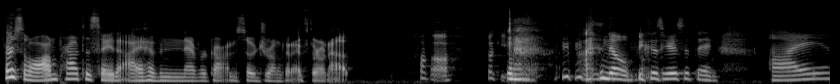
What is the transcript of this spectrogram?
first of all, I'm proud to say that I have never gotten so drunk that I've thrown up. Fuck off. Fuck you. no, because here's the thing I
